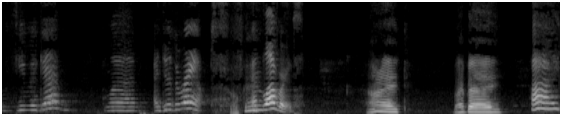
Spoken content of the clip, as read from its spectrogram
we'll see you again when I do the ramps Okay. and lovers. All right. Bye bye. Bye.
